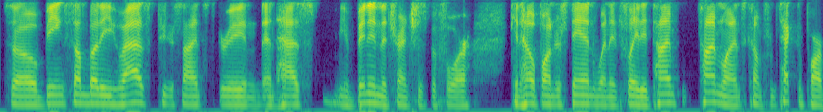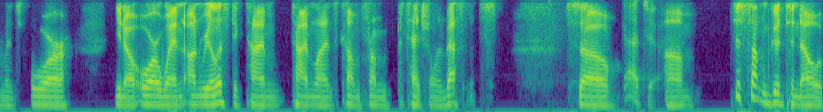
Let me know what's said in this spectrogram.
So being somebody who has a computer science degree and, and has you know, been in the trenches before can help understand when inflated time timelines come from tech departments or you know or when unrealistic time timelines come from potential investments. So gotcha. Um, just something good to know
